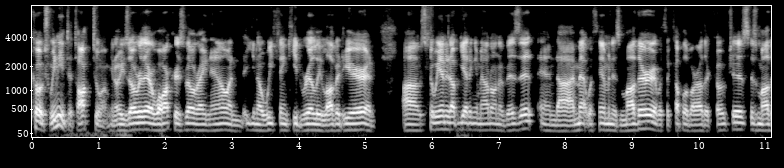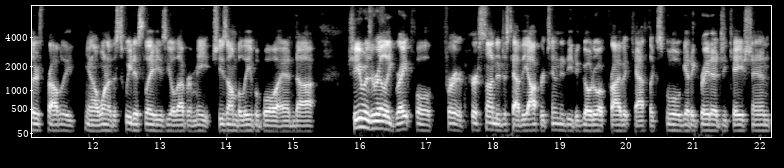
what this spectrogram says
coach, we need to talk to him. You know, he's over there Walkersville right now, and you know, we think he'd really love it here. And uh, so we ended up getting him out on a visit, and uh, I met with him and his mother, with a couple of our other coaches. His mother's probably, you know, one of the sweetest ladies you'll ever meet. She's unbelievable, and uh, she was really grateful for her son to just have the opportunity to go to a private Catholic school, get a great education,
